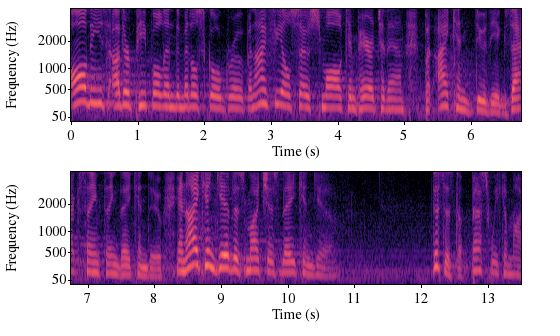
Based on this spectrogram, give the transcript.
all these other people in the middle school group, and I feel so small compared to them, but I can do the exact same thing they can do. And I can give as much as they can give. This is the best week of my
